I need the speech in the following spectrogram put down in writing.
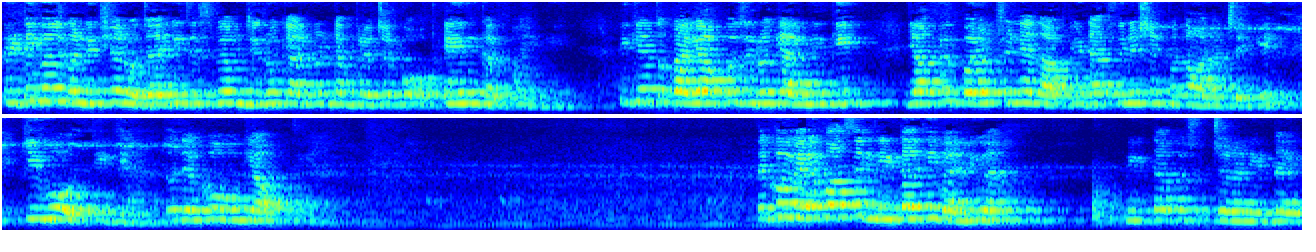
क्रिटिकल कंडीशन हो जाएगी जिसमें हम ज़ीरो कैलविन टेम्परेचर को ऑप्टेन कर पाएँगे। ठीक है? तो पहले आपको ज़ीरो कैलविन की या फिर परम शून्य ताप की डेफिनेशन पता होना चाहिए कि वो होती क्या। है तो देखो, वो क्या होती है? देखो, मेरे पास एक नीटा की वैल्यू है। नीटा कुछ, चलो नीटा ही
